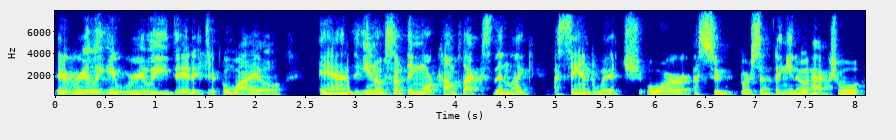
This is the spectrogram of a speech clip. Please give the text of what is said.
It really, it really did. It took a while. And, you know, something more complex than like a sandwich or a soup or something, you know, actual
